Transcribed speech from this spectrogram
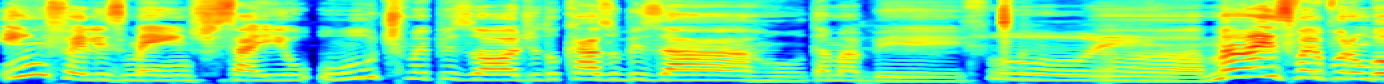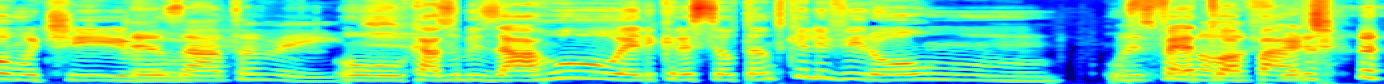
infelizmente, saiu o último episódio do caso bizarro da Mabê. Foi. Ah, mas foi por um bom motivo. Exatamente. O caso bizarro, ele cresceu tanto que ele virou um, um, Um feto à parte.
